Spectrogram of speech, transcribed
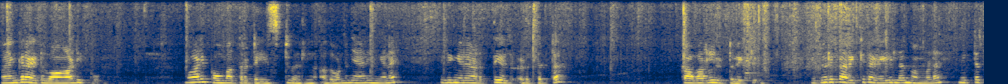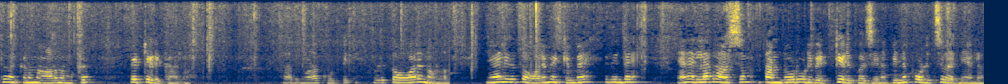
ഭയങ്കരമായിട്ട് വാടിപ്പോവും. വാടിപ്പോകുമ്പോൾ അത്ര ടേസ്റ്റ് വരില്ല. അതുകൊണ്ട് ഞാൻ ഇങ്ങനെ ഇതിങ്ങനെ അടത്തി എടുത്തിട്ട് കവറിലിട്ട് വെക്കും. ഇതൊരു കറിക്ക് തികയില്ല. നമ്മുടെ മുറ്റത്ത് വെക്കണം നാളെ നമുക്ക് വെട്ടിയെടുക്കാമല്ലോ അതും കൂടെ കൂട്ടി ഒരു തോരനുള്ളത് ഞാനിത് തോരൻ വെക്കുമ്പോൾ ഇതിന്റെ ഞാൻ എല്ലാ പ്രാവശ്യം തണ്ടോടുകൂടി വെട്ടിയെടുക്കുക ചെയ്യണം പിന്നെ പൊടിച്ച് വരുന്നതല്ലോ.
